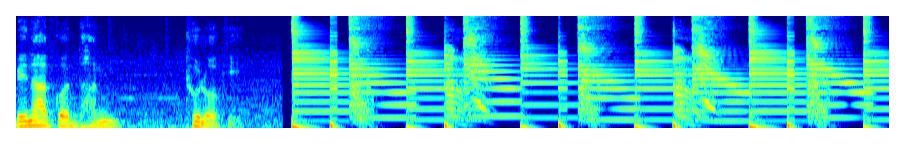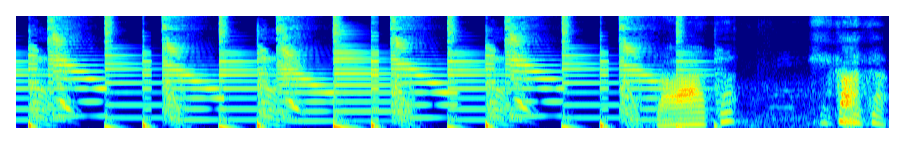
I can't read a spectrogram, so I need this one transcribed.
बिनाको धन ठुलो की Kaka, kaka.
